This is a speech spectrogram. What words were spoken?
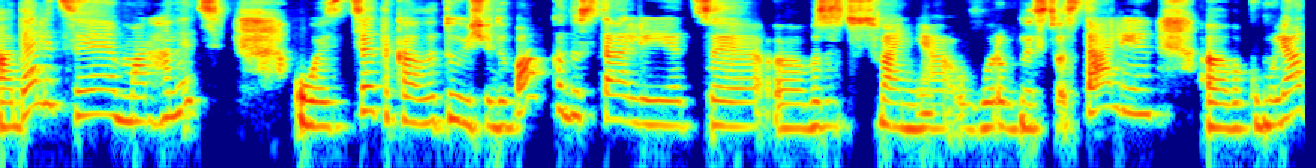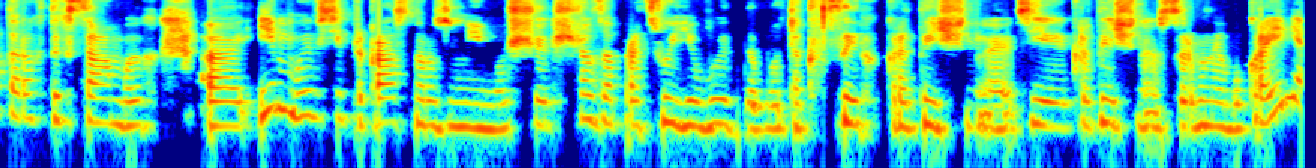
А далі це марганець. Ось це така летуюча добавка до сталі, це е, застосування виробництва сталі е, в акумуляторах тих самих. Е, і ми всі прекрасно розуміємо, що якщо запрацює видобуток цих критичної цієї критичної сировини в Україні,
